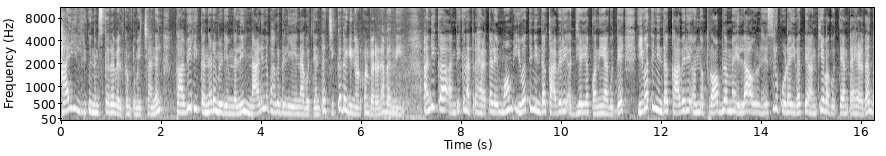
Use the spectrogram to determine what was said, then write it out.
ಹಾಯ್ ಎಲ್ರಿಗೂ ನಮಸ್ಕಾರ. Welcome to my channel Kaveri Kannada ಮೀಡಿಯಂನಲ್ಲಿ ನಾಳಿನ ಭಾಗದಲ್ಲಿ ಏನಾಗುತ್ತೆ ಅಂತ ಚಿಕ್ಕದಾಗಿ ನೋಡ್ಕೊಂಡು ಬರೋಣ ಬನ್ನಿ. ಅನಿಕಾ ಅಂಬಿಕನ ಹತ್ರ ಹೇಳ್ತಾಳೆ, ಮಾಮ್, ಇವತ್ತಿನಿಂದ ಕಾವೇರಿ ಅಧ್ಯಾಯ ಕೊನೆಯಾಗುತ್ತೆ. ಇವತ್ತಿನಿಂದ ಕಾವೇರಿ ಅನ್ನೋ ಪ್ರಾಬ್ಲಮ್ಮೇ ಇಲ್ಲ, ಅವಳ ಹೆಸರು ಕೂಡ ಇವತ್ತೇ ಅಂತ್ಯವಾಗುತ್ತೆ ಅಂತ ಹೇಳಿದಾಗ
